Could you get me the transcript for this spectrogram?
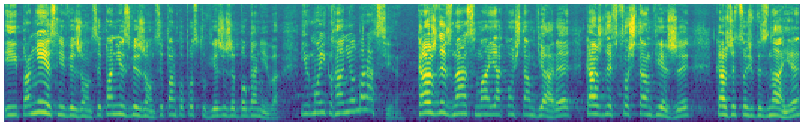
I Pan nie jest niewierzący, Pan jest wierzący, Pan po prostu wierzy, że Boga nie ma. I moi kochani, On ma rację. Każdy z nas ma jakąś tam wiarę, każdy w coś tam wierzy, każdy coś wyznaje,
